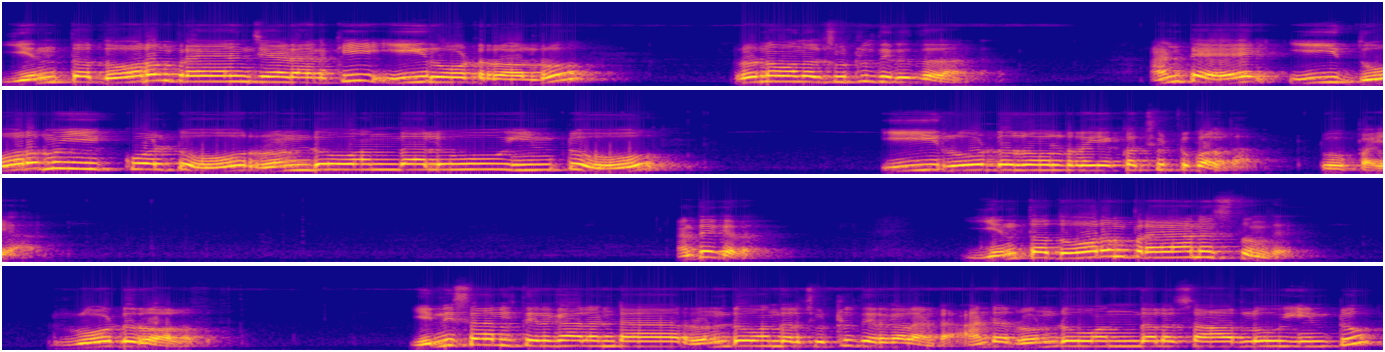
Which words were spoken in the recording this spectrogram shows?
ఎంత దూరం ప్రయాణం చేయడానికి ఈ రోడ్ రోలరు? రెండు వందల చుట్లు తిరుగుతుందంట. అంటే ఈ దూరము ఈక్వల్ టు రెండు వందలు ఇంటూ ఈ రోడ్డు రోలర్ యొక్క చుట్టుకొలత టూ పై ఆర్. అంతే కదా? ఇంత దూరం ప్రయాణిస్తుంది రోడ్డు రోలర్. ఎన్నిసార్లు తిరగాలంట? రెండు వందల చుట్లు తిరగాలంట. అంటే రెండు వందల సార్లు ఇంటూ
